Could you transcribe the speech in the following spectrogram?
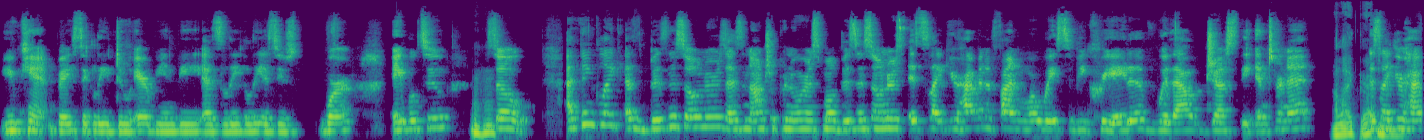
you can't basically do Airbnb as legally as you were able to. Mhm. So I think like as business owners, as an entrepreneur and small business owners, it's like you're having to find more ways to be creative without just the internet. I like that. It's like you're having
